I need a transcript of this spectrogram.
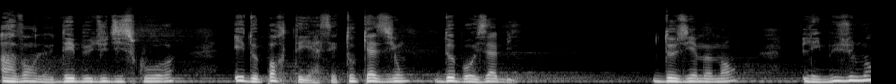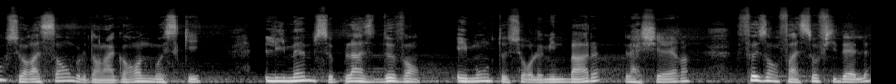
avant le début du discours et de porter à cette occasion de beaux habits. Deuxièmement, les musulmans se rassemblent dans la grande mosquée, l'imam se place devant et monte sur le minbar, la chair, faisant face aux fidèles.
